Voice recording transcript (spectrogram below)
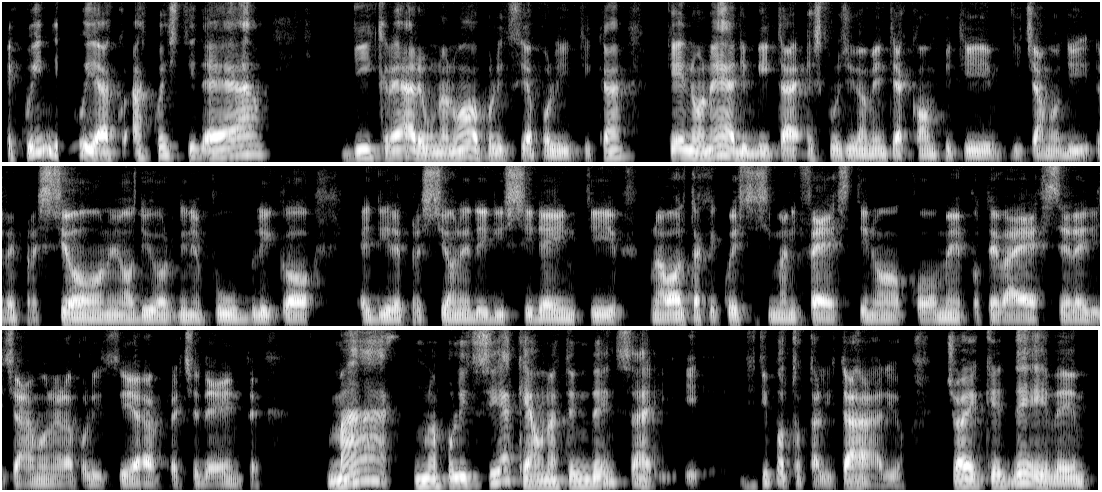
E quindi lui ha, ha quest'idea di creare una nuova polizia politica che non è adibita esclusivamente a compiti, diciamo, di repressione o di ordine pubblico e di repressione dei dissidenti una volta che questi si manifestino, come poteva essere, diciamo, nella polizia precedente, ma una polizia che ha una tendenza di tipo totalitario, cioè che deve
